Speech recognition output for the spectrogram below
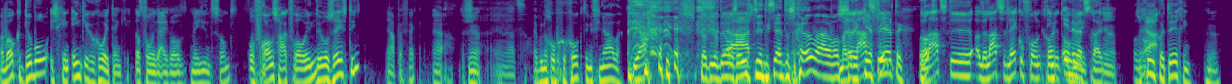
Maar welke dubbel is geen één keer gegooid, denk je? Dat vond ik eigenlijk wel het meest interessant. Of Frans, haak vooral in. Dubbel 17? Ja, perfect. Ja, dus Ja. eh, inderdaad. Hebben we nog op gegokt in de finale. Ja, dat hij op dubbel Ja, 17... 20 cent of zo, maar het was Maar de een laatste- keer 40. De Wat? laatste, de laatste lek of gewoon, Gewoon in, het in de wedstrijd. Ja. Dat was een goede Ja. kwartering. ja,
